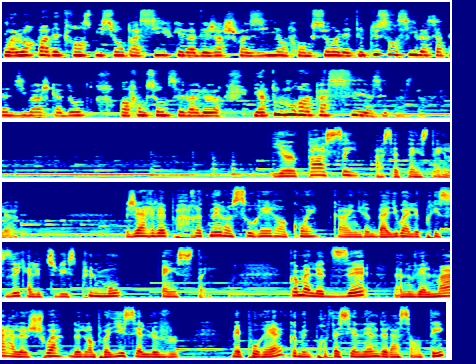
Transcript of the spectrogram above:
ou alors par des transmissions passives qu'elle a déjà choisies en fonction. Elle était plus sensible à certaines images qu'à d'autres en fonction de ses valeurs. Il y a toujours un passé à cet instant. Il y a un passé à cet instinct-là. J'arrivais pas à retenir un sourire en coin quand Ingrid Bayou allait préciser qu'elle n'utilise plus le mot instinct. Comme elle le disait, la nouvelle mère a le choix de l'employer si elle le veut. Mais pour elle, comme une professionnelle de la santé,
